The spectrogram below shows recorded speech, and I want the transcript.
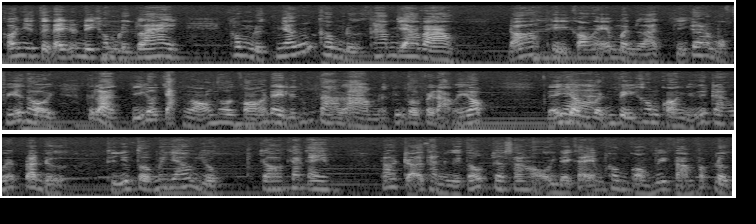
Coi như từ đây nó đi không được like không được nhấn không được tham gia vào. Đó thì con em mình là chỉ có một phía thôi. Tức là chỉ có chặt ngọn thôi. Còn ở đây là chúng ta làm là chúng tôi phải đào cái gốc. Để cho Dạ. vĩnh viễn không còn những cái trang web đó được thì chúng tôi mới giáo dục cho các em. Nó trở thành người tốt cho xã hội để các em không còn vi phạm pháp luật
